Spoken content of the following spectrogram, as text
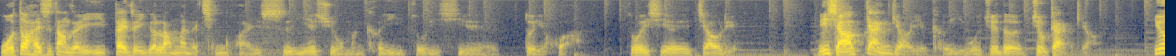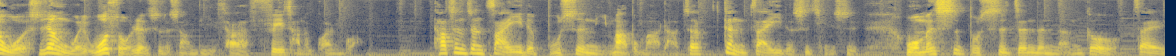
我倒还是当着一带着一个浪漫的情怀，是也许我们可以做一些对话，做一些交流。你想要干掉也可以，我觉得就干掉，因为我认为我所认识的上帝，他非常的宽广。他真正在意的不是你骂不骂他，这更在意的事情是，我们是不是真的能够在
